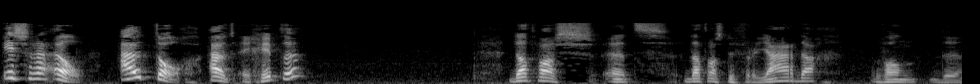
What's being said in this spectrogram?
Israël uittoog uit Egypte, dat was, het, dat was de verjaardag van de.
